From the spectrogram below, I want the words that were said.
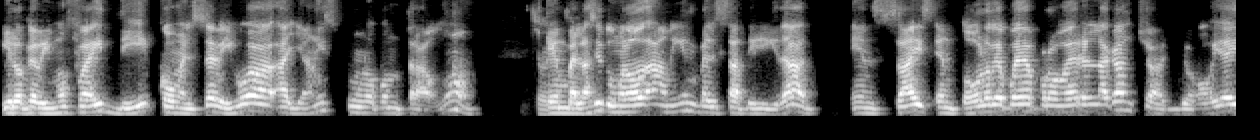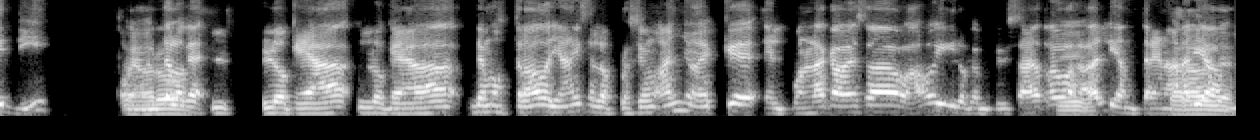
Y lo que vimos fue a ID comerse vivo a Giannis uno contra uno. Que en verdad, si tú me lo das a mí en versatilidad, en size, en todo lo que puede proveer en la cancha, yo voy a ID. Obviamente lo que, lo, que ha, lo que ha demostrado Giannis en los próximos años es que él pone la cabeza abajo y lo que empieza a trabajar y a entrenar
